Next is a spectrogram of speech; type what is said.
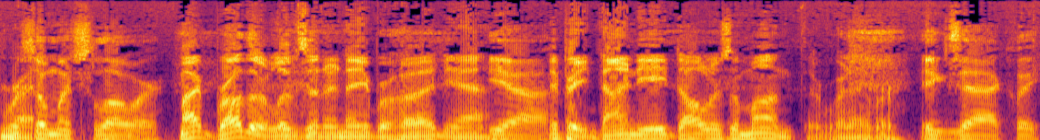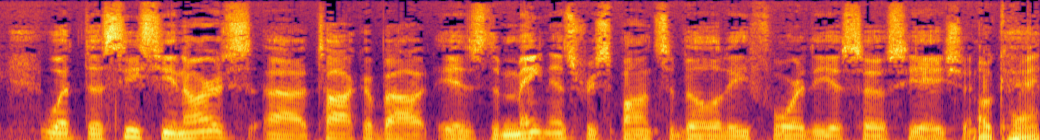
Right. so much lower? My brother lives in a neighborhood. Yeah. Yeah. They pay ninety eight dollars a month or whatever. Exactly. What the CC&Rs uh, talk about is the maintenance responsibility for the association. Okay.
